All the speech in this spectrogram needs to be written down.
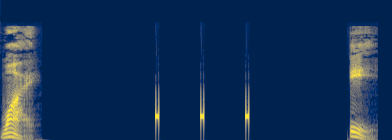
Y. E.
